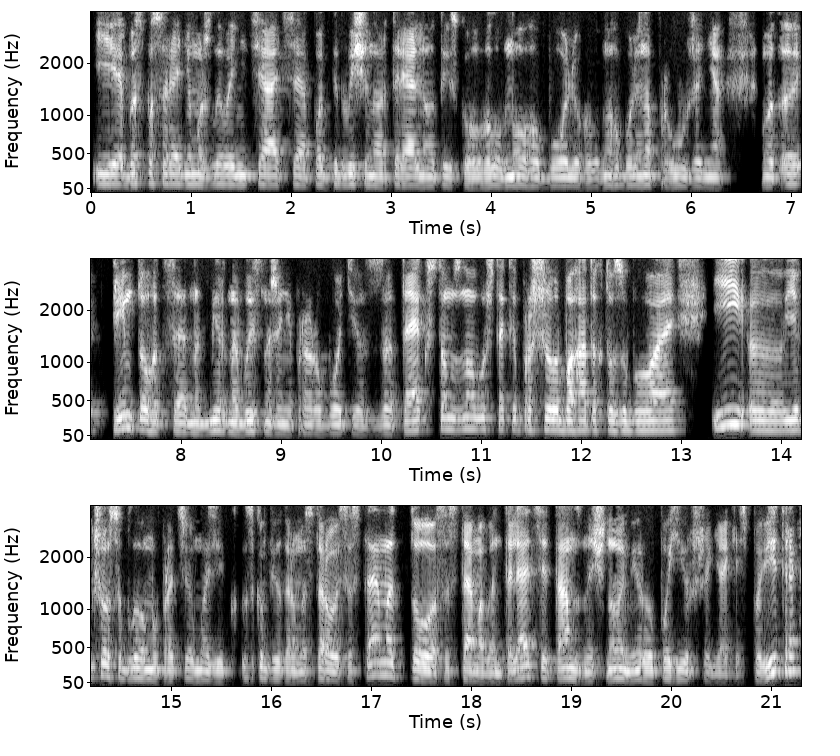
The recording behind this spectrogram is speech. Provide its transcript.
і безпосередньо можлива ініціація по підвищеного артеріального тиску, головного болю, головного болю напруження. От е, крім того, це надмірне виснаження при роботі з текстом, знову ж таки, про що багато хто забуває. І е, якщо особливо ми працюємо з, з комп'ютерами старої системи, то система вентиляції там значною мірою погіршує якість повітря,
